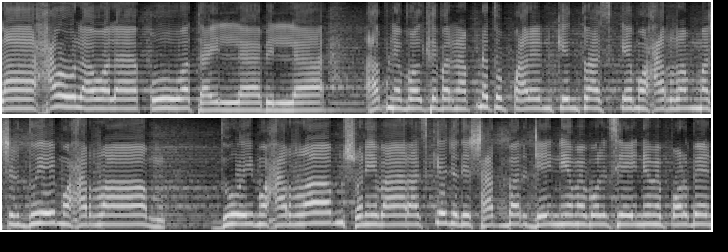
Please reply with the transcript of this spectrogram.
লা আপনি বলতে পারেন, আপনি তো পারেন, কিন্তু আজকে মহারম মাসের দুই মহারম দুই মহারম শনিবার। আজকে যদি সাতবার যেই নিয়মে বলেছি, এই নিয়মে পড়বেন,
